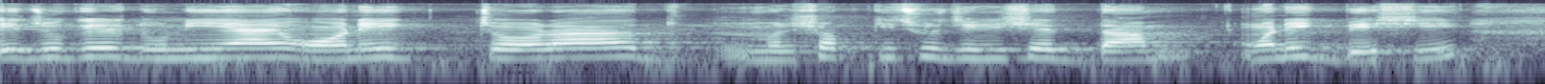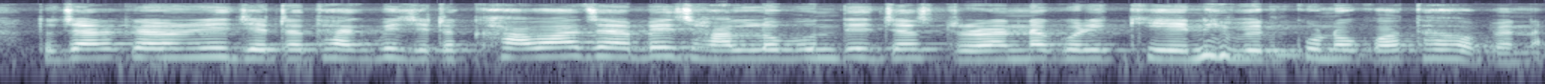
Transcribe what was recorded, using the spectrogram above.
এই যুগের দুনিয়ায় অনেক চড়া মানে সব কিছু জিনিসের দাম অনেক বেশি। তো যার কারণে যেটা থাকবে যেটা খাওয়া যাবে, ঝাল লবণ দিয়ে জাস্ট রান্না করে খেয়ে নেবেন, কোনো কথা হবে না।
